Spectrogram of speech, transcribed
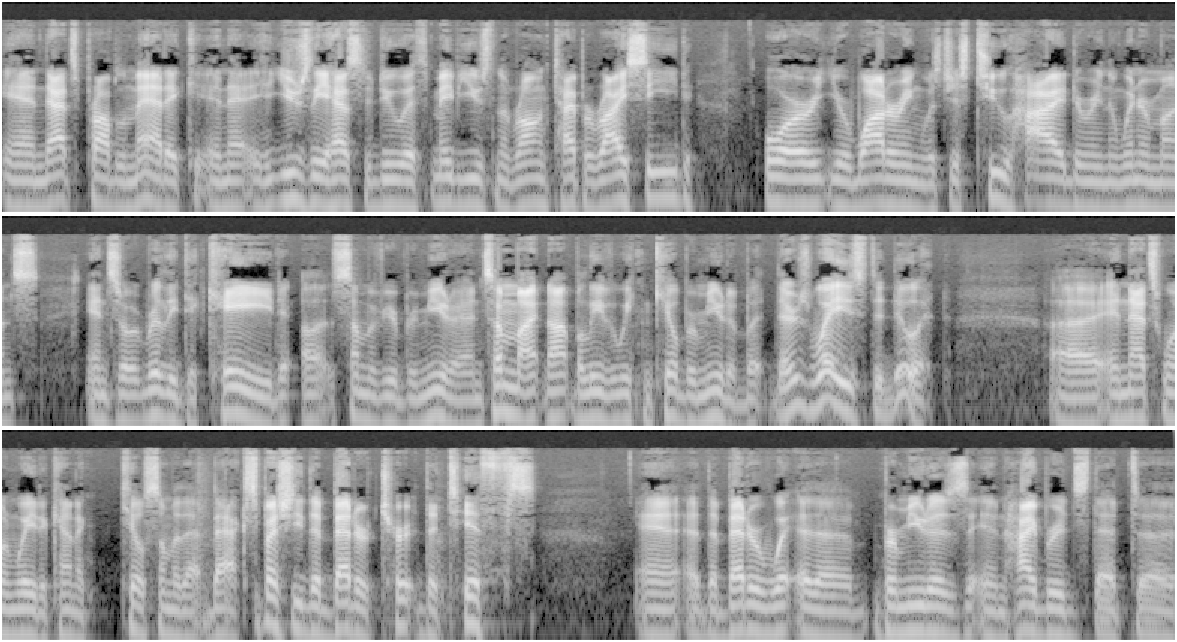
and that's problematic. And that it usually has to do with maybe using the wrong type of rye seed, or your watering was just too high during the winter months, and so it really decayed uh, some of your Bermuda. And some might not believe that we can kill Bermuda, but there's ways to do it. Uh, and that's one way to kind of kill some of that back, especially the better ter- the tiffs, uh, the better wa- uh, the Bermudas and hybrids that uh,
